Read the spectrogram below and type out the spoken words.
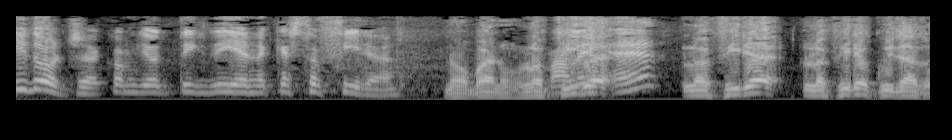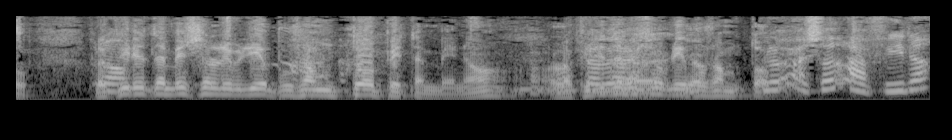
I 12, com jo et dic dient, aquesta fira. no, bueno, la Vale, fira, eh? la fira, la fira, cuidado. La No. fira també se li hauria de posar un tope també, no? la fira Però- també se li hauria de posar un tope. Però això de la fira,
